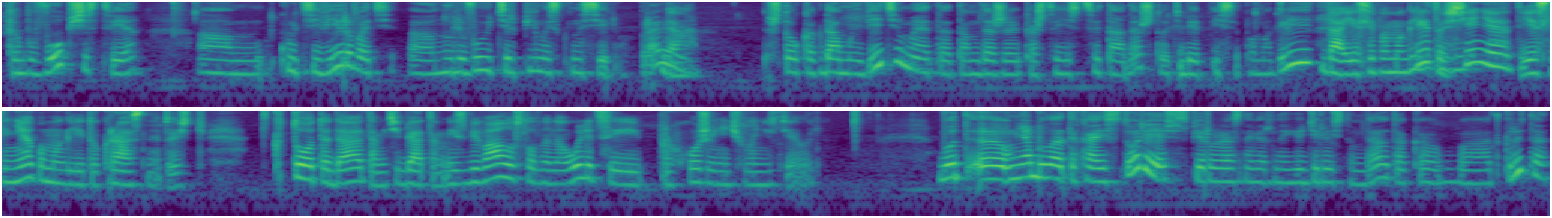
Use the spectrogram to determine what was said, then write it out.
как бы в обществе ам, культивировать а, нулевую терпимость к насилию, правильно? Что когда мы видим это, там даже, кажется, есть цвета, да, что тебе, если помогли, Да, если помогли, то Мгм. синее, если не помогли, то красное. То есть кто-то, да, там тебя там избивал условно на улице, и прохожие ничего не сделали. Вот э, у меня была такая история, я сейчас первый раз, наверное, ее делюсь там, да, вот так э, открыто.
